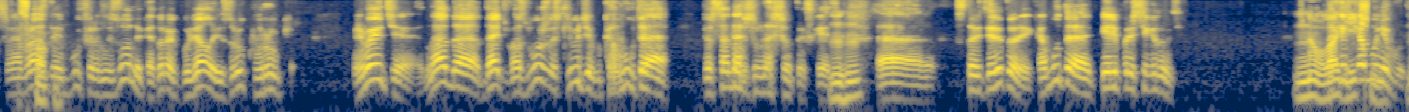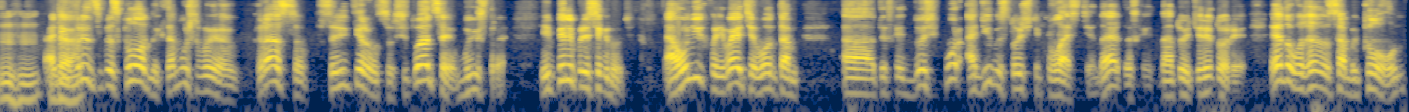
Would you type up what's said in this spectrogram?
своеобразной Сколько? буферной зоной, которая гуляла из рук в руки. Понимаете, надо дать возможность людям, кому-то, персонажам нашего, так сказать, угу. э, с той территории, кому-то переприсягнуть. Ну, логично. кому-нибудь. Угу, Они, да. в принципе, склонны к тому, чтобы раз сориентироваться в ситуации быстро и переприсягнуть. А у них, понимаете, вон там, а, так сказать, до сих пор один источник власти, да, так сказать, на той территории. Это вот этот самый клоун,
